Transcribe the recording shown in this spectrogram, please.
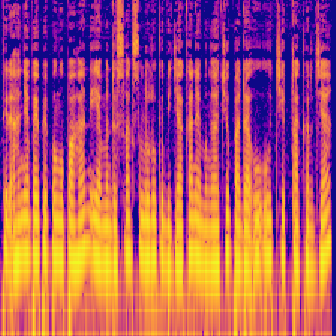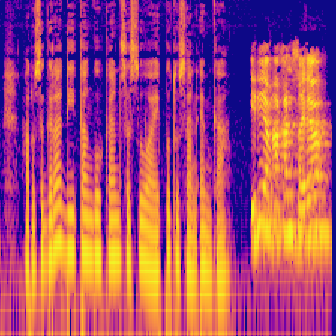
Tidak hanya PP pengupahan, ia mendesak seluruh kebijakan yang mengacu mengacu pada UU Cipta Kerja harus segera ditangguhkan sesuai putusan MK. Ini yang akan saya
